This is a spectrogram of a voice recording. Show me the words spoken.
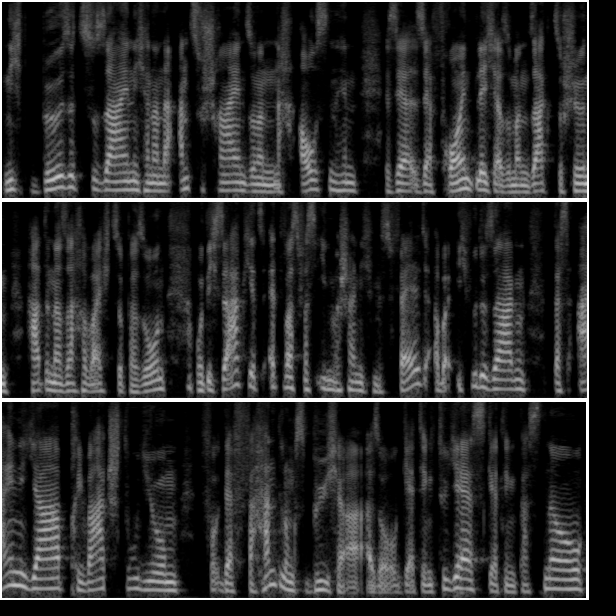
nicht böse zu sein, nicht einander anzuschreien, sondern nach außen hin sehr, sehr freundlich. Also man sagt so schön, hart in der Sache weich zur Person. Und ich sage jetzt etwas, was Ihnen wahrscheinlich missfällt, aber ich würde sagen, das eine Jahr Privatstudium der Verhandlungsbücher, also Getting to Yes, Getting Past No,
